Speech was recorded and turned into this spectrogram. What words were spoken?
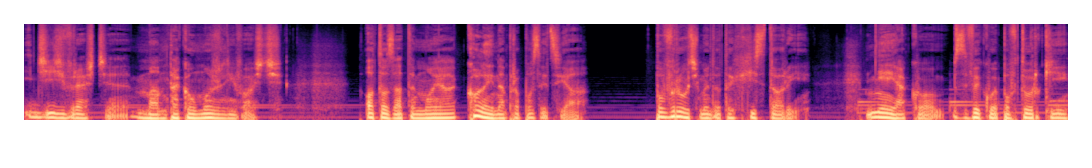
I dziś wreszcie mam taką możliwość. Oto zatem moja kolejna propozycja. Powróćmy do tych historii nie jako zwykłe powtórki,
